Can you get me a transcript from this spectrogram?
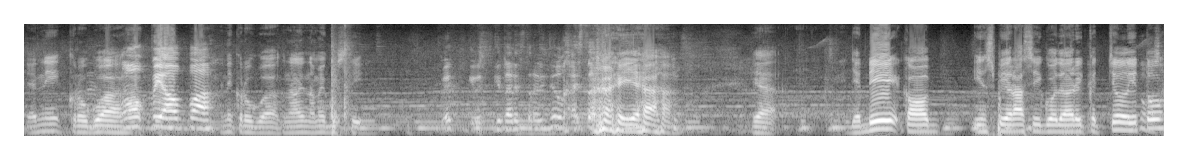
ya ini kru gua Ngopi apa? ini kru gua kenalin namanya Gusti Gitaris Esther. Iya. Ya. Jadi kalau inspirasi gue dari kecil itu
